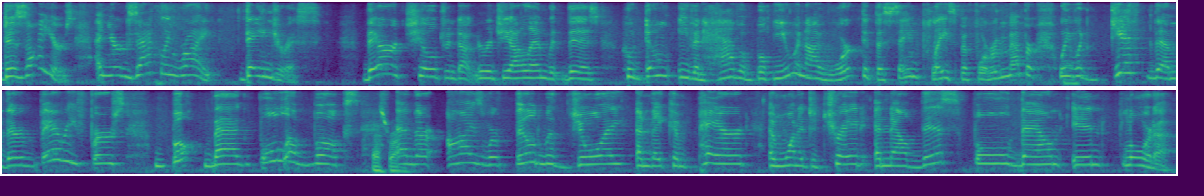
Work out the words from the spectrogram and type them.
desires. And you're exactly right. Dangerous. There are children, Dr. Richey, I'll end with this, who don't even have a book. You and I worked at the same place before. Remember, we would gift them their very first book bag full of books. That's right. And their eyes were filled with joy and they compared and wanted to trade. And now this fool down in Florida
